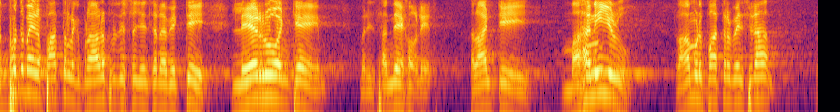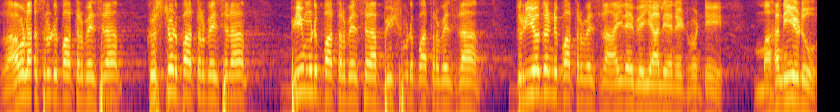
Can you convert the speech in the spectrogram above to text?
అద్భుతమైన పాత్రలకు ప్రాణప్రతిష్ఠ చేసిన వ్యక్తి లేరు అంటే మరి సందేహం లేదు. అలాంటి మహనీయుడు రాముడు పాత్ర వేసిన రావణాసురుడి పాత్ర వేసిన కృష్ణుడి పాత్ర వేసిన భీముడి పాత్ర వేసిన భీష్ముడి పాత్ర వేసిన దుర్యోధనుడి పాత్ర వేసిన ఆయనే వేయాలి అనేటువంటి మహనీయుడు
